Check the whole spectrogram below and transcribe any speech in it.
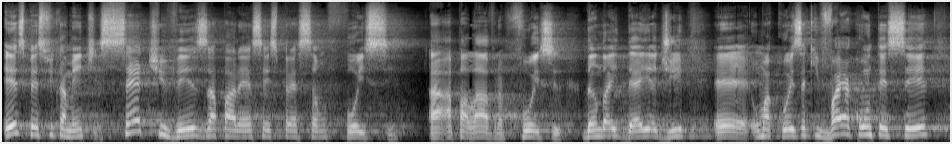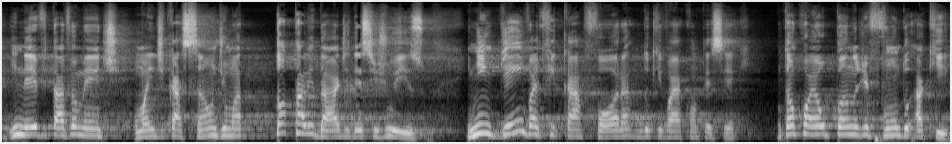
especificamente sete vezes aparece a expressão foi-se a, a palavra foi-se, dando a ideia de é, uma coisa que vai acontecer inevitavelmente, uma indicação de uma totalidade desse juízo. Ninguém vai ficar fora do que vai acontecer aqui. Então, qual é o pano de fundo aqui?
